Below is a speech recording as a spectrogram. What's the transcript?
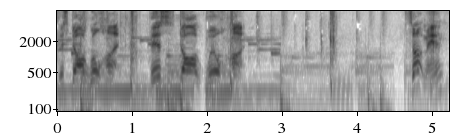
This dog will hunt. This dog will hunt. What's up, man?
